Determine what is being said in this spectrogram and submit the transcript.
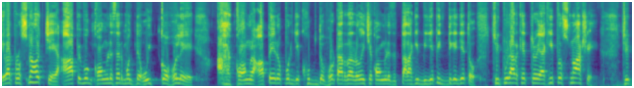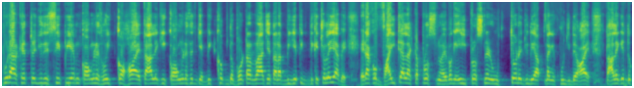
এবার প্রশ্ন হচ্ছে, আপ এবং কংগ্রেসের মধ্যে ঐক্য হলে আপের ওপর যে ক্ষুব্ধ ভোটাররা রয়েছে কংগ্রেসের তারা কি বিজেপির দিকে যেত? ত্রিপুরার ক্ষেত্রে একই প্রশ্ন আসে। ত্রিপুরার ক্ষেত্রে যদি সিপিএম, কংগ্রেস ঐক্য হয়, তাহলে কি কংগ্রেসের যে বিক্ষুব্ধ ভোটাররা আছে, তারা বিজেপির দিকে চলে যাবে? এটা খুব ভাইটাল একটা প্রশ্ন এবং এই প্রশ্নের উত্তরে যদি আপনাকে খুঁজতে হয়, তাহলে কিন্তু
